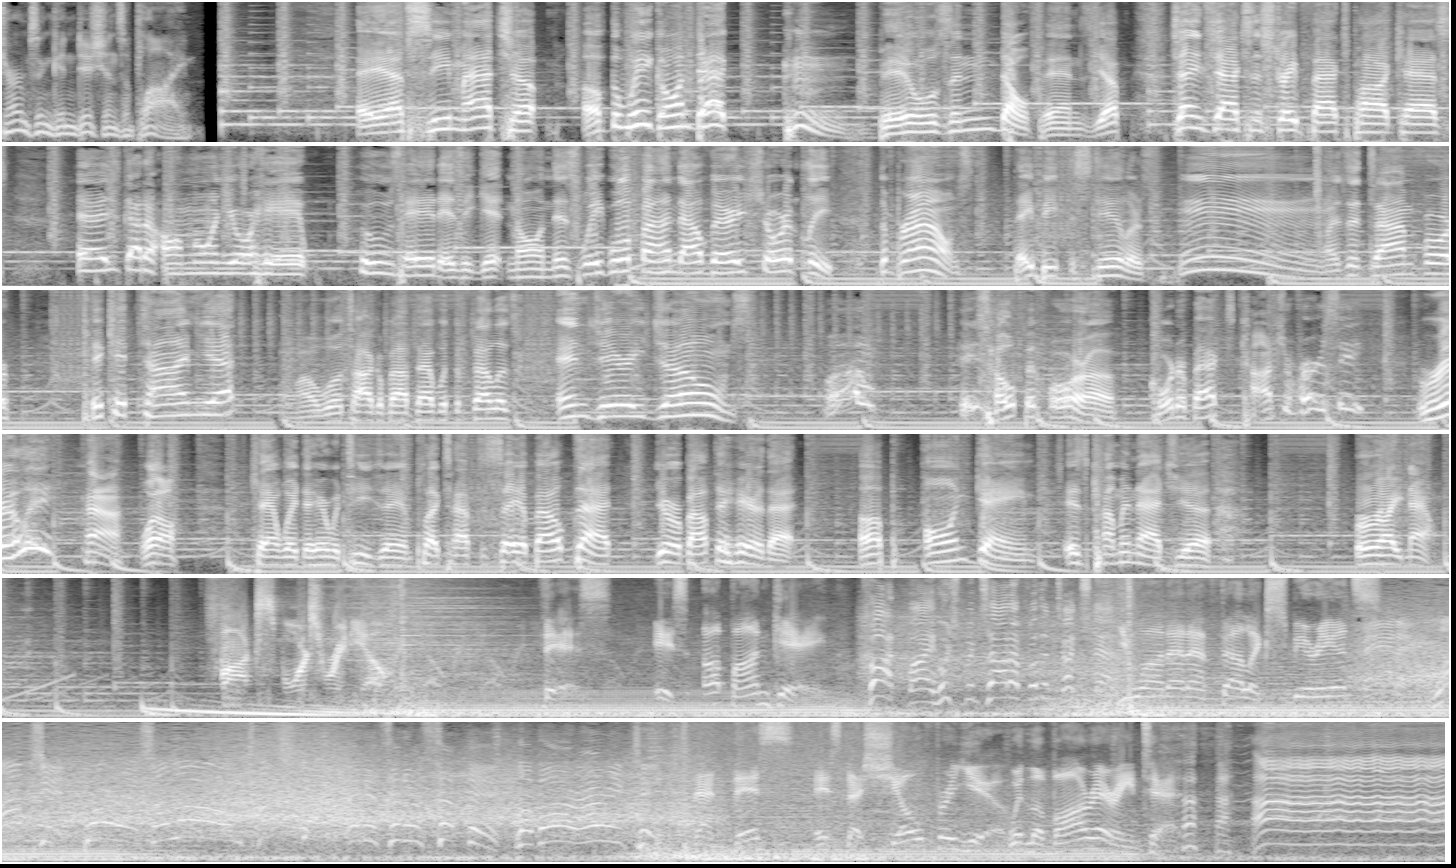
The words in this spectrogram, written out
Terms and conditions apply. AFC matchup of the week on deck. Bills and Dolphins. Yep. James Jackson, Straight Facts Podcast. Yeah, he's got an arm on your head. Whose head is he getting on this week? We'll find out very shortly. The Browns, they beat the Steelers. Hmm, is it time for Pickett time yet? Well, we'll talk about that with the fellas and Jerry Jones. Well, he's hoping for a quarterback's controversy. Really? Huh. Well, can't wait to hear what TJ and Plex have to say about that. You're about to hear that. Up on Game is coming at you right now. Fox Sports Radio. This is Up on Game. Caught by Houshmandzadeh for the touchdown. You want NFL experience? Manning lobs it. Burress alone. Touchdown. And it's intercepted. LaVar Arrington. Then this is the show for you with LaVar Arrington.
